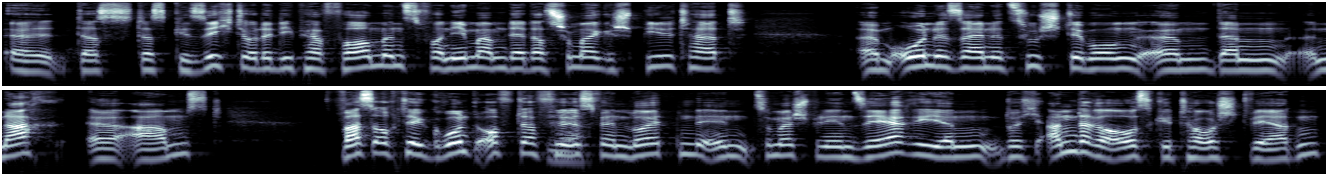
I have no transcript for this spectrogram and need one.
äh, das, das Gesicht oder die Performance von jemandem, der das schon mal gespielt hat, ähm, ohne seine Zustimmung ähm, dann nachahmst. Was auch der Grund oft dafür Ja. ist, wenn Leuten in, zum Beispiel in Serien durch andere ausgetauscht werden,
